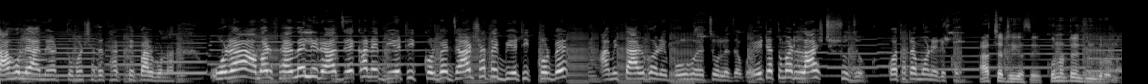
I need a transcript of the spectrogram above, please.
তাহলে আমি আর তোমার সাথে থাকতে পারব না। ওরা আমার ফ্যামিলিরা যেখানে বিয়ে ঠিক করবে যার সাথে বিয়ে ঠিক করবে আমি তার ঘরে বউ হয়ে চলে যাব। এটা তোমার লাস্ট সুযোগ কথাটা মনে রেখো। আচ্ছা ঠিক আছে কোনো টেনশন করো না।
